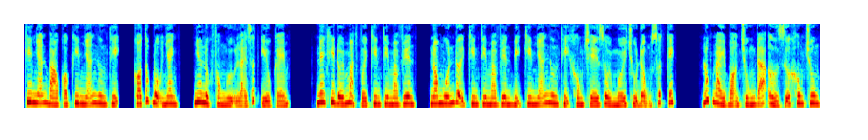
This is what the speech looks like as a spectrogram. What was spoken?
Kim nhãn báo có kim nhãn ngưng thị, có tốc độ nhanh, nhưng lực phòng ngự lại rất yếu kém. Nên khi đối mặt với kim ti ma viên, nó muốn đợi kim ti ma viên bị kim nhãn ngưng thị khống chế rồi mới chủ động xuất kích. Lúc này bọn chúng đã ở giữa không trung,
